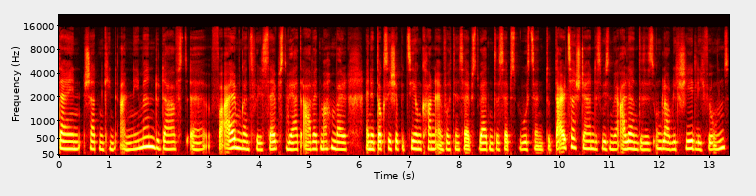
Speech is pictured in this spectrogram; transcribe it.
dein Schattenkind annehmen. Du darfst äh, vor allem ganz viel Selbstwertarbeit machen, weil eine toxische Beziehung kann einfach den Selbstwert und das Selbstbewusstsein total zerstören. Das wissen wir alle und das ist unglaublich schädlich für uns.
